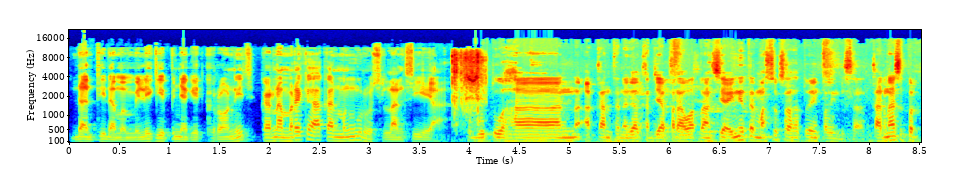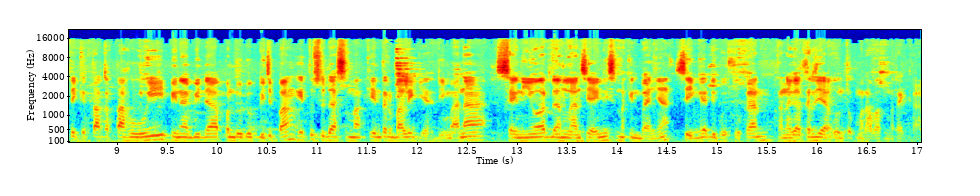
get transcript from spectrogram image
dan tidak memiliki penyakit kronis karena mereka akan mengurus lansia. Kebutuhan akan tenaga kerja perawat lansia ini termasuk salah satu yang paling besar. Karena seperti kita ketahui, bina-bina penduduk di Jepang itu sudah semakin terbalik ya, di mana senior dan lansia ini semakin banyak sehingga dibutuhkan tenaga kerja untuk merawat mereka.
